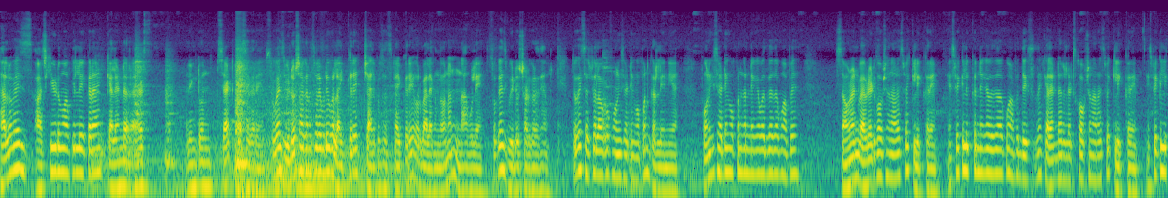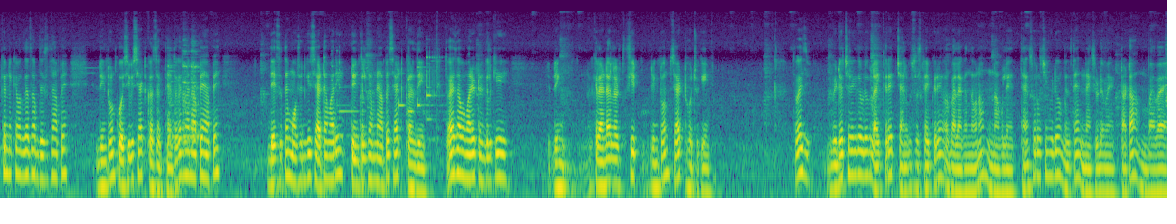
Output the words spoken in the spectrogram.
Hello guys आज की video में आपके लिए लेकर आए कैलेंडर अलर्ट रिंगटोन सेट कैसे करें? सो गाइज़ वीडियो स्टार्ट करने से पहले वीडियो को लाइक करें चैनल को सब्सक्राइब करें और बेल आइकन दबाना ना भूलें। सो गाइज़ वीडियो स्टार्ट करते हैं तो गाइज़ सबसे पहले आपको फ़ोन की सेटिंग ओपन कर लेनी है। फ़ोन की सेटिंग ओपन करने के बाद गाइज़ आपको वहाँ पे साउंड एंड वाइब्रेट का ऑप्शन आ रहा है, इस पर क्लिक करें। इस पर क्लिक करने के बाद आपको वहाँ पे देख सकते हैं कैलेंडर अलर्ट्स का ऑप्शन आ रहा है, इस पर क्लिक करें। इस पर क्लिक करने के बाद गाइज़ आप देख सकते हैं यहाँ पे रिंगटोन कोई सी भी सेट कर सकते हैं। तो कैसे मैंने यहाँ पे यहाँ पे देख सकते हैं मोशन की सेट हमारी ट्विंकल की हमने यहाँ पे सेट कर दी। तो ऐसा अब हमारी ट्विंकल की रिंग कैलेंडर अलर्ट की रिंगटोन सेट हो चुकी। तो वैसे वीडियो अच्छी लगी तो वीडियो को लाइक करें चैनल को सब्सक्राइब करें और बेल आइकन दबाना ना भूलें। थैंक्स फॉर वॉचिंग वीडियो मिलते हैं नेक्स्ट वीडियो में। Tata bye bye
